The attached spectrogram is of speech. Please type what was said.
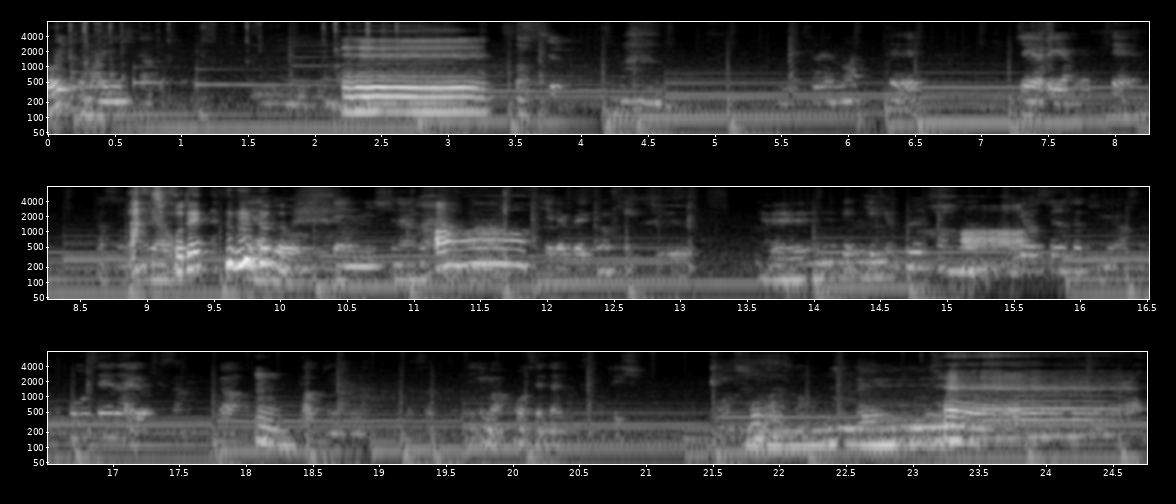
ごい泊まりに来たんですよ。へえ。JR 辞めて、まあ、そののあそこで？宿を起点にしながら、はあまあ、キャリアブレイクの研究。へで結局、起業するときには、その法政大学さんがうん。パートナーになってくださって、今、法政大学さんと一緒に。あそうなんですか。へへえ。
